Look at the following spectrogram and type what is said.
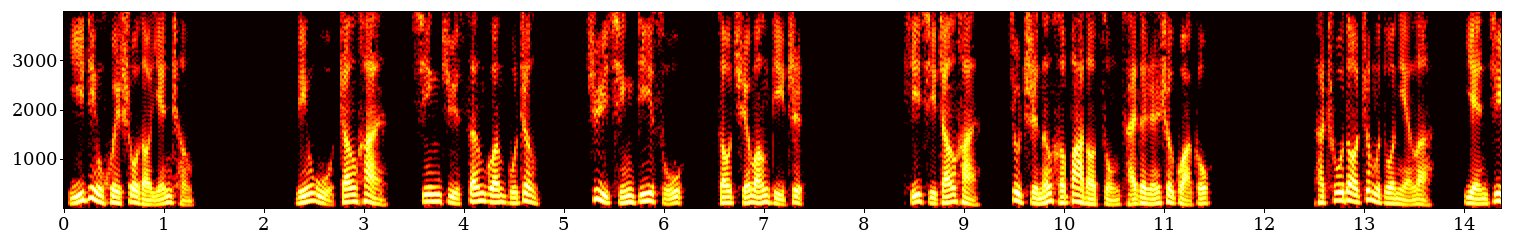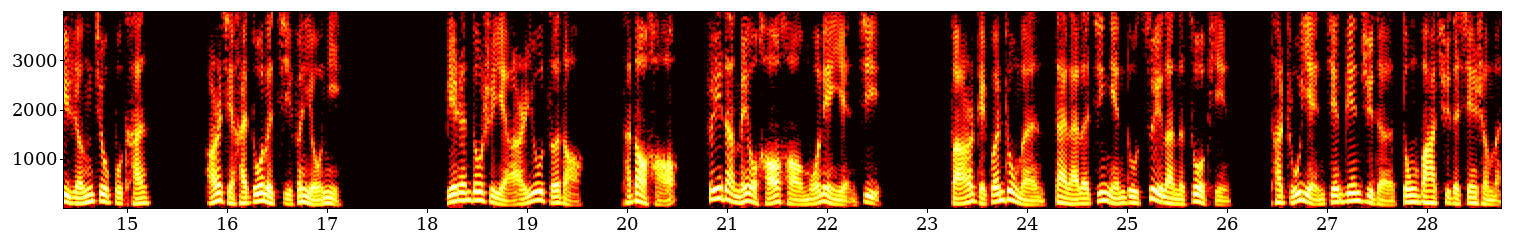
一定会受到严惩。零五张翰新剧三观不正，剧情低俗，遭全网抵制。提起张翰，就只能和霸道总裁的人设挂钩。他出道这么多年了，演技仍旧不堪，而且还多了几分油腻。别人都是演而优则导，他倒好，非但没有好好磨练演技，反而给观众们带来了今年度最烂的作品。他主演兼编剧的《东八区的先生们》，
